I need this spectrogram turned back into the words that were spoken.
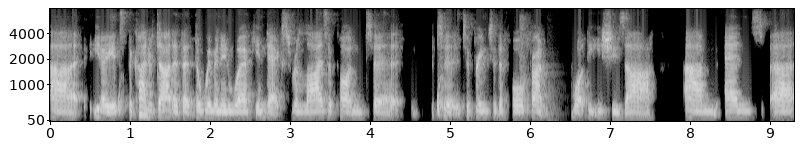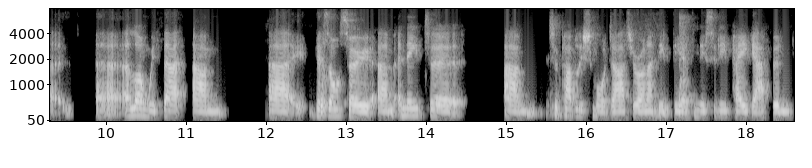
Uh, you know, it's the kind of data that the Women in Work Index relies upon to to, to bring to the forefront what the issues are. Um, and uh, uh, along with that, um, uh, there's also um, a need to to publish more data on, I think, the ethnicity pay gap and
